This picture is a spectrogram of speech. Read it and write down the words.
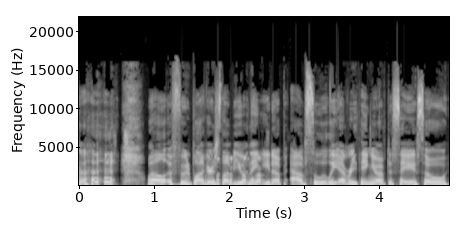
well, food bloggers love you and they eat up absolutely everything you have to say. So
